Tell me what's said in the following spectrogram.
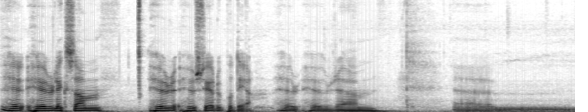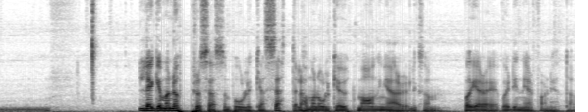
Hur, hur, liksom, hur, hur ser du på det? Hur, hur um, um, lägger man upp processen på olika sätt eller har man olika utmaningar? Liksom, vad, är, vad är din erfarenhet av?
